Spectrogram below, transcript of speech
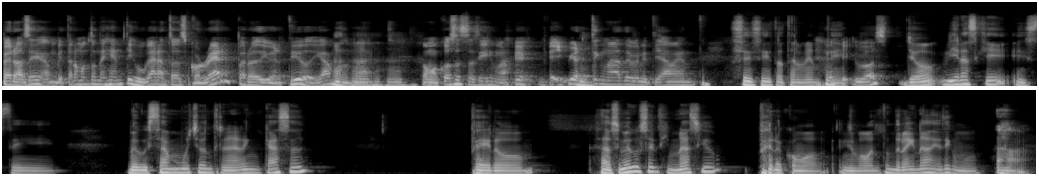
pero así, invitar a un montón de gente y jugar. Entonces, correr, pero divertido, digamos. Ajá, ma. ajá. Como cosas así, me divierten más definitivamente. Sí, sí, totalmente. ¿Y vos? Yo, vieras que este, me gusta mucho entrenar en casa, pero, o sea, sí me gusta el gimnasio, pero como en el momento donde no hay nada, así como, Ajá.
